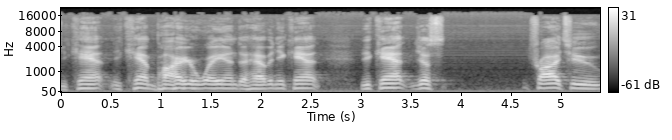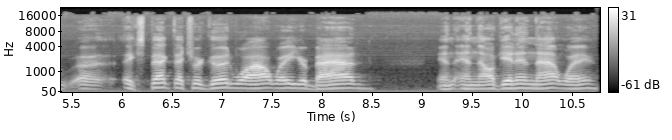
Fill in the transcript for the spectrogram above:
You can't you can't buy your way into heaven. You can't you can't just try to uh, expect that your good will outweigh your bad and and I'll get in that way.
